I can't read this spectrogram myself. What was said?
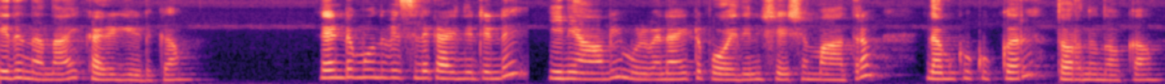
ഇത് നന്നായി കഴുകിയെടുക്കാം. രണ്ട് മൂന്ന് വിസിൽ കഴിഞ്ഞിട്ടുണ്ട്. ഇനി ആവി മുഴുവനായിട്ട് പോയതിന് ശേഷം മാത്രം നമുക്ക് കുക്കർ തുറന്നു നോക്കാം.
